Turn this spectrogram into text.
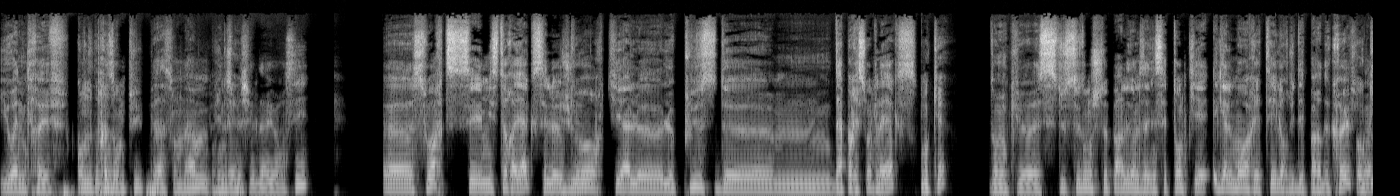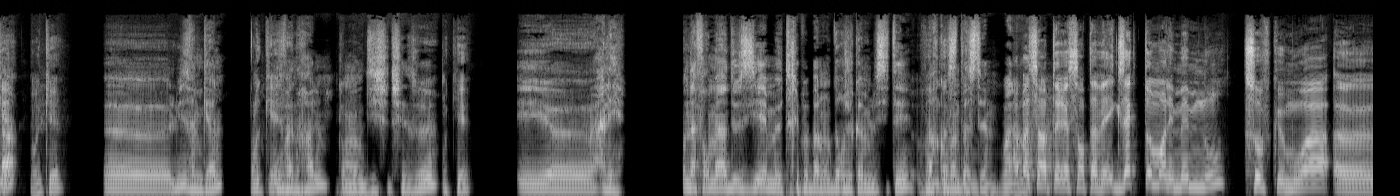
Johan Cruyff, qu'on ne présente plus, paix à son âme. Renus Ok. Michel d'ailleurs aussi. Euh, Swartz, c'est Mister Ajax, c'est le joueur qui a le, le plus hum, d'apparitions avec l'Ajax. Ok. Donc, euh, c'est ce dont je te parlais dans les années 70, qui est également arrêté lors du départ de Cruyff. Ok. Voilà. Ok. Euh, Louis Van Gaal, Ok. Van Gaal, comme on dit chez, chez eux. Ok. Et euh, allez, on a formé un deuxième triple ballon d'or, je vais quand même le citer. Marco Van Basten. Voilà. Ah bah c'est intéressant, t'avais exactement les mêmes noms, sauf que moi, euh,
